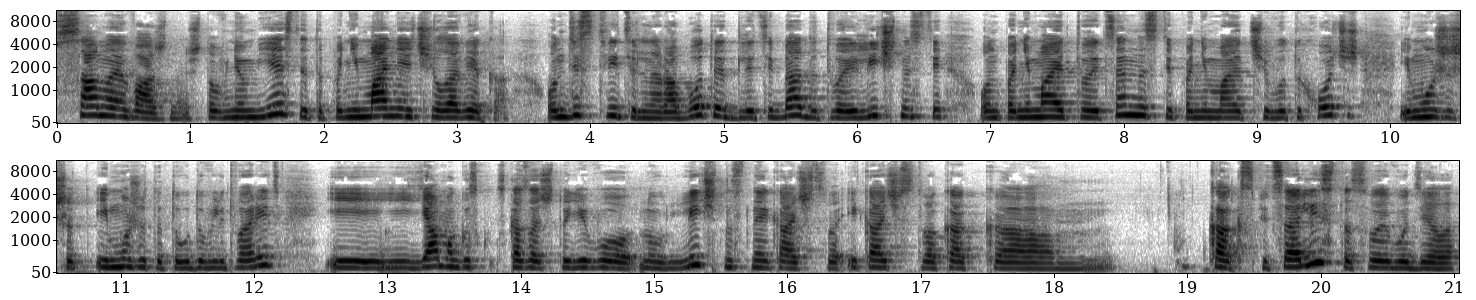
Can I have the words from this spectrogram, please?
самое важное, что в нем есть, это понимание человека. Он действительно работает для тебя, для твоей личности, он понимает твои ценности, понимает, чего ты хочешь, и, можешь, и может это удовлетворить. И я могу сказать, что его ну, личностные качества и качества как, как специалиста своего дела,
